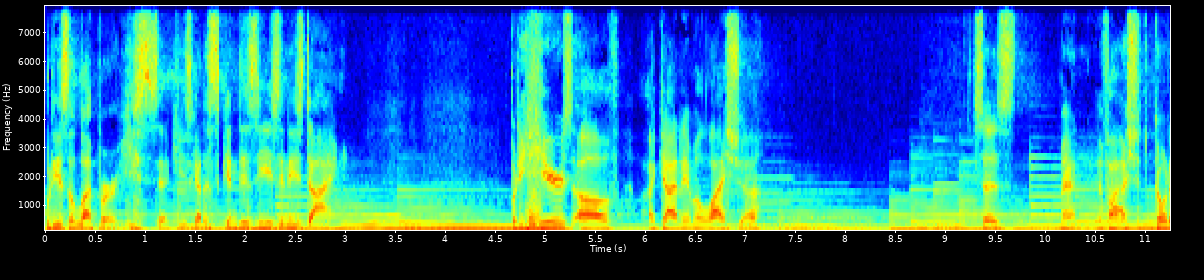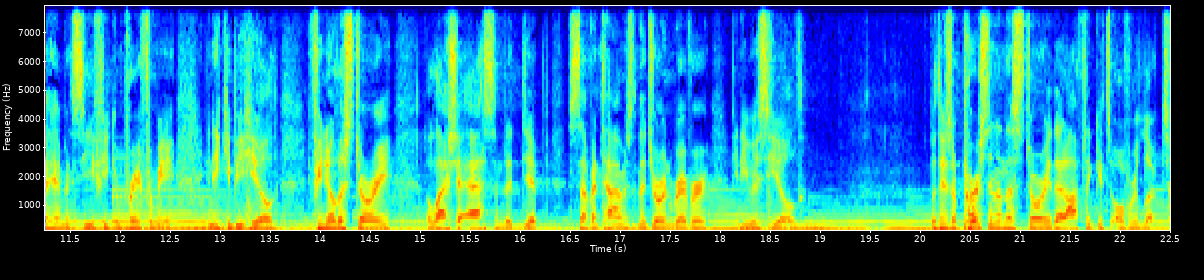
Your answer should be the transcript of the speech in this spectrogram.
but he's a leper. He's sick, he's got a skin disease, and he's dying. But he hears of a guy named Elisha. He says, man, if I, I, should go to him and see if he can pray for me and he can be healed. If you know the story, Elisha asked him to dip seven times in the Jordan River and he was healed. But there's a person in the story that often gets overlooked.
